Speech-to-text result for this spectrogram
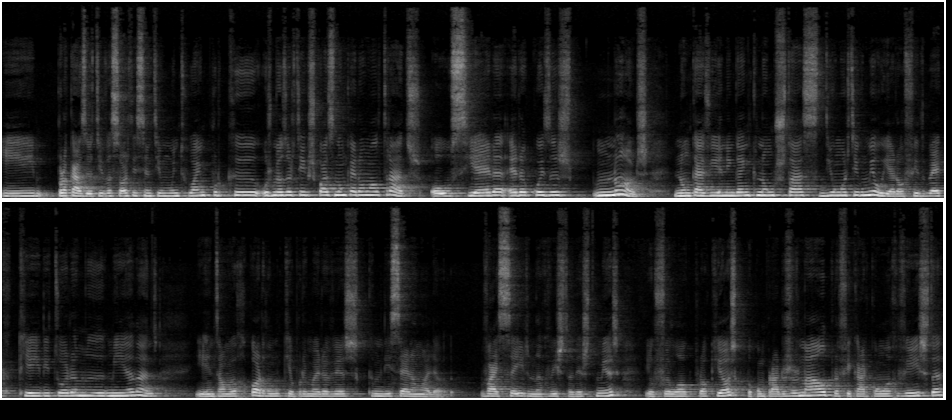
E por acaso eu tive a sorte e senti muito bem porque os meus artigos quase nunca eram alterados, ou se era, era coisas menores nunca havia ninguém que não gostasse de um artigo meu e era o feedback que a editora me, me ia dando. E então eu recordo-me que a primeira vez que me disseram: Olha, vai sair na revista deste mês, eu fui logo para o quiosque para comprar o jornal, para ficar com a revista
